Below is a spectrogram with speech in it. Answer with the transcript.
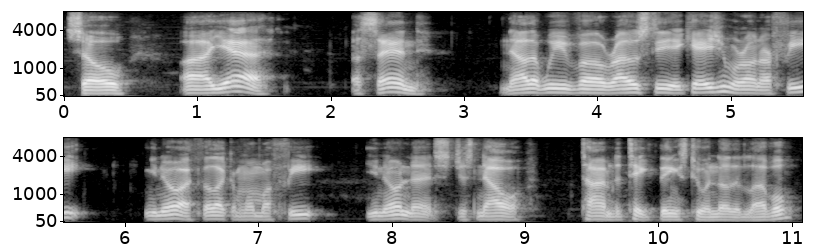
So, uh, yeah, ascend. Now that we've uh, roused to the occasion, we're on our feet. You know, I feel like I'm on my feet. You know, and it's just now time to take things to another level.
